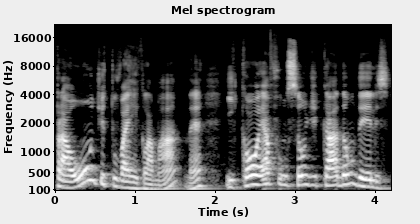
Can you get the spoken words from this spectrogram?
para onde tu vai reclamar, né? E qual é a função de cada um deles,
